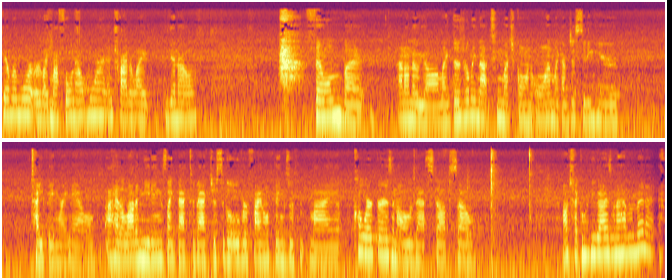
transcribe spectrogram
camera more or like my phone out more and try to like you know film but I don't know y'all like there's really not too much going on like I'm just sitting here typing right now. I had a lot of meetings like back to back just to go over final things with my coworkers and all of that stuff. So I'll check in with you guys when I have a minute.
